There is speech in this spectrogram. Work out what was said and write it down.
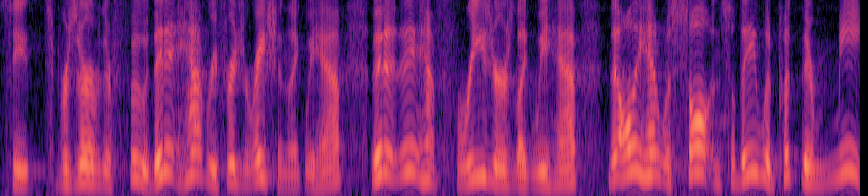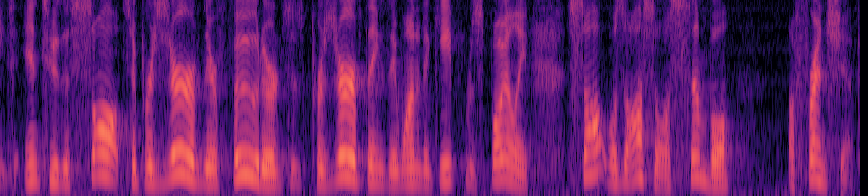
See, to preserve their food. They didn't have refrigeration like we have. They didn't, they didn't have freezers like we have. They, all they had was salt, and so they would put their meat into the salt to preserve their food or to preserve things they wanted to keep from spoiling. Salt was also a symbol of friendship.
